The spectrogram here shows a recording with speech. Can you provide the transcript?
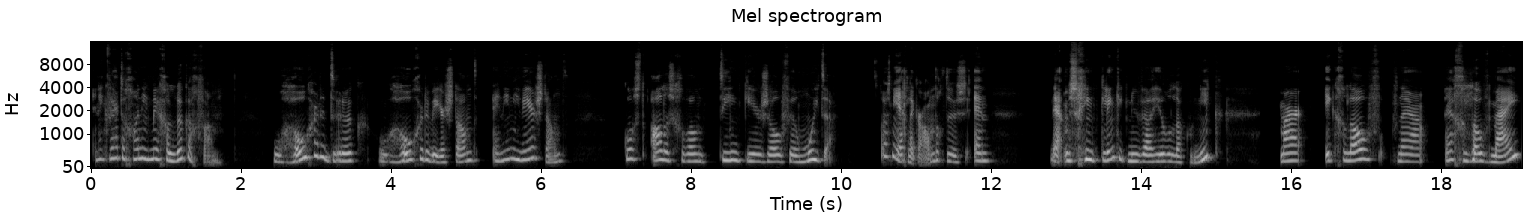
En ik werd er gewoon niet meer gelukkig van. Hoe hoger de druk, hoe hoger de weerstand. En in die weerstand kost alles gewoon tien keer zoveel moeite. Dat was niet echt lekker handig dus. En nou ja, misschien klink ik nu wel heel laconiek. Maar ik geloof, nou ja, hè, geloof mij,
